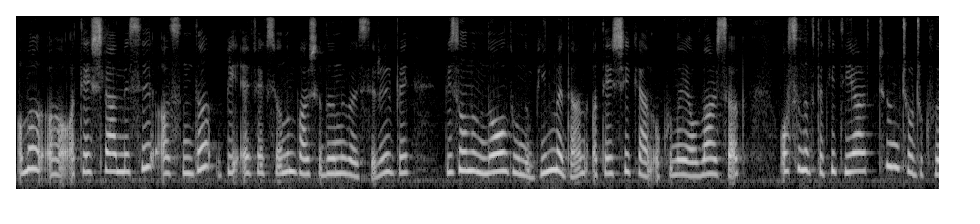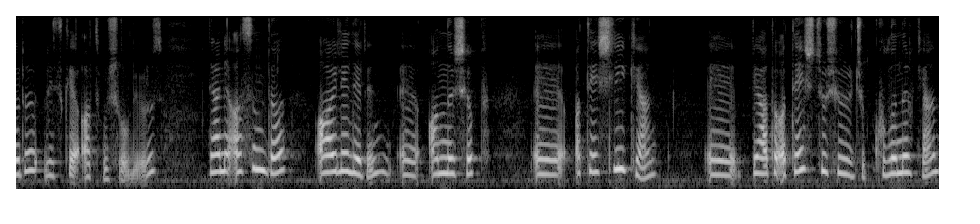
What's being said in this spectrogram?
Ama e, ateşlenmesi aslında bir enfeksiyonun başladığını gösterir ve biz onun ne olduğunu bilmeden ateşliyken okula yollarsak o sınıftaki diğer tüm çocukları riske atmış oluyoruz. Yani aslında ailelerin e, anlaşıp e, ateşliyken e, veya da ateş düşürücü kullanırken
